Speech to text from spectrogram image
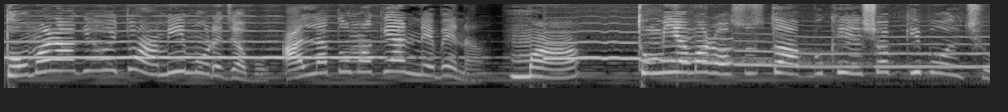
তোমার আগে হয়তো আমিই মরে যাব। আল্লাহ তোমাকে আর নেবে না। মা, তুমি আমার অসুস্থ আব্বুকে এসব কি বলছো?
